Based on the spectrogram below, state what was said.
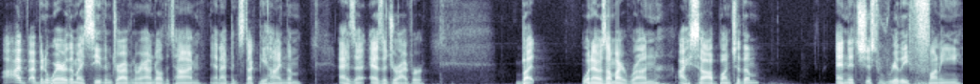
I've I've been aware of them. I see them driving around all the time, and I've been stuck behind them as a as a driver. But when I was on my run, I saw a bunch of them, and it's just really funny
